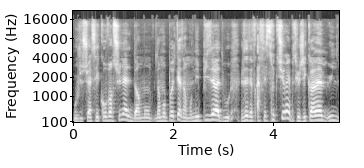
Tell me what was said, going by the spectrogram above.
où je suis assez conventionnel dans mon, dans mon podcast, dans mon épisode, où j'essaie d'être assez structuré, parce que j'ai quand même une,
